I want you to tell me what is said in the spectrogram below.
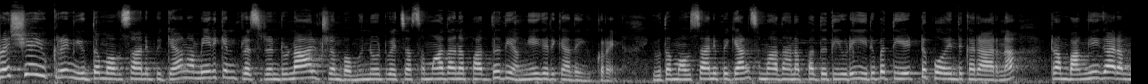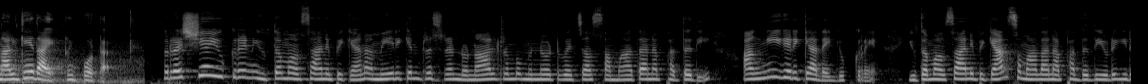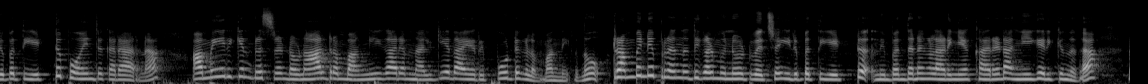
Russia Ukraine യുദ്ധം അവസാനിപ്പിക്കാൻ American president Donald Trump മുന്നോട്ട് വെച്ച സമാധാന പദ്ധതി അംഗീകരിക്കാതെ യുക്രൈൻ. യുദ്ധം അവസാനിപ്പിക്കാൻ സമാധാന പദ്ധതിയുടെ ഇരുപത്തിയെട്ട് പോയിന്റ് കരാറിന് ട്രംപ് അംഗീകാരം നൽകിയതായി റിപ്പോർട്ട്. റഷ്യ യുക്രൈൻ യുദ്ധം അവസാനിപ്പിക്കാൻ അമേരിക്കൻ പ്രസിഡന്റ് ഡൊണാൾഡ് ട്രംപ് മുന്നോട്ട് വെച്ച സമാധാന പദ്ധതി അംഗീകരിക്കാതെ യുക്രൈൻ. യുദ്ധം അവസാനിപ്പിക്കാൻ സമാധാന പദ്ധതിയുടെ ഇരുപത്തിയെട്ട് പോയിന്റ് കരാറിന് അമേരിക്കൻ പ്രസിഡന്റ് ഡൊണാൾഡ് ട്രംപ് അംഗീകാരം നൽകിയതായ റിപ്പോർട്ടുകളും വന്നിരുന്നു. ട്രംപിന്റെ പ്രതിനിധികൾ മുന്നോട്ട് വെച്ച ഇരുപത്തിയെട്ട് നിബന്ധനകൾ അടങ്ങിയ കരട് അംഗീകരിക്കുന്നത്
